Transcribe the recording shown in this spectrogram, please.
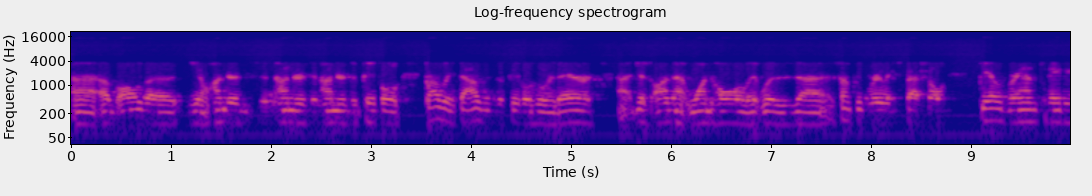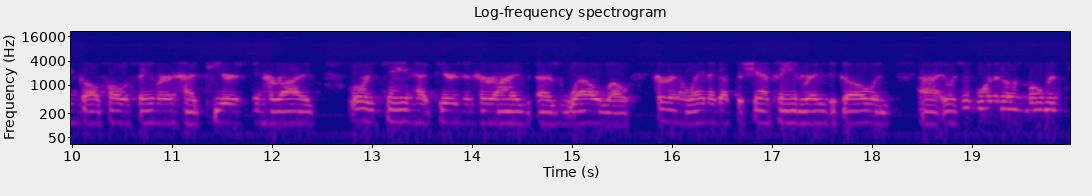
uh, of all the you know hundreds and hundreds and hundreds of people, probably thousands of people who were there uh, just on that one hole. It was uh, something really special. Gail Graham, Canadian Golf Hall of Famer, had tears in her eyes. Lori Kane had tears in her eyes as well. While her and Elena got the champagne ready to go, and uh, it was just one of those moments,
